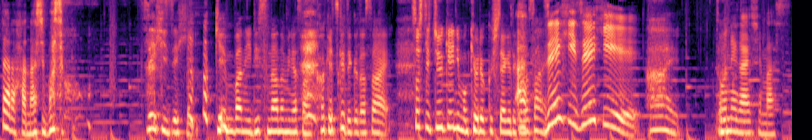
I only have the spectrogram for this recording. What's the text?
来たら話しましょう。ぜひぜひ現場にリスナーの皆さん駆けつけてください。そして中継にも協力してあげてください。あぜひぜひ。はい。お願いします。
